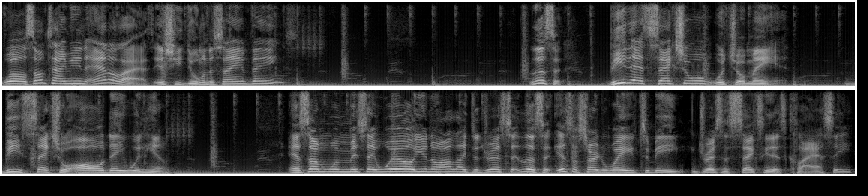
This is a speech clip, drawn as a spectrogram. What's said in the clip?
Well, sometimes you need to analyze. Is she doing the same things? Listen, be that sexual with your man. Be sexual all day with him. And some women may say, well, you know, I like to dress. Listen, it's a certain way to be dressing sexy that's classy.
